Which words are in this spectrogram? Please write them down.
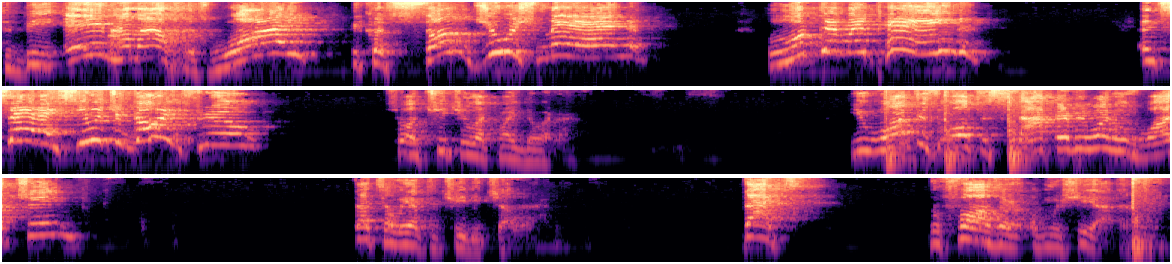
to be Aim Hamalchus. Why? Because some Jewish man looked at my pain and said, I see what you're going through, so I'll treat you like my daughter. You want this all to stop everyone who's watching? That's how we have to treat each other. That's the father of Mashiach.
